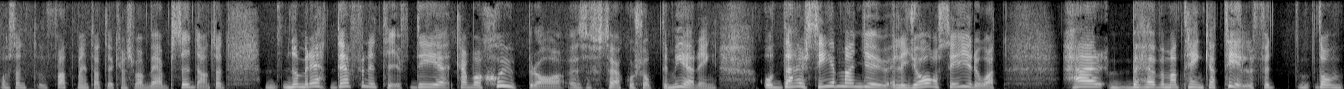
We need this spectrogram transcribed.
Och sen fattar man inte att det kanske var webbsidan. Så att, nummer ett, definitivt, det kan vara sjukt bra eh, sökordsoptimering. Och där ser man ju, eller jag ser ju då att här behöver man tänka till. För de,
